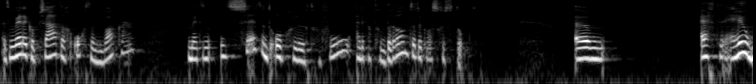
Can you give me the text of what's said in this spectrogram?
En toen werd ik op zaterdagochtend wakker met een ontzettend opgelucht gevoel. En ik had gedroomd dat ik was gestopt. Um, echt heel,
